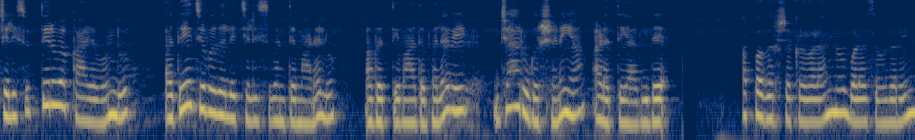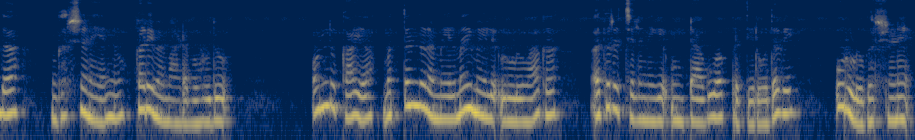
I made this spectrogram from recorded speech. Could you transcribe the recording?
ಚಲಿಸುತ್ತಿರುವ ಕಾಯವೊಂದು ಅದೇ ಜವದಲ್ಲಿ ಚಲಿಸುವಂತೆ ಮಾಡಲು ಅಗತ್ಯವಾದ ಬಲವೇ ಜಾರು ಘರ್ಷಣೆಯ ಅಳತೆಯಾಗಿದೆ. ಅಪಘರ್ಷಕಗಳನ್ನು ಬಳಸುವುದರಿಂದ ಘರ್ಷಣೆಯನ್ನು ಕಡಿಮೆ ಮಾಡಬಹುದು. ಒಂದು ಕಾಯ ಮತ್ತೊಂದರ ಮೇಲ್ಮೈ ಮೇಲೆ ಉರುಳುವಾಗ ಅದರ ಚಲನೆಗೆ ಉಂಟಾಗುವ ಪ್ರತಿರೋಧವೇ ಉರುಳು ಘರ್ಷಣೆ.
